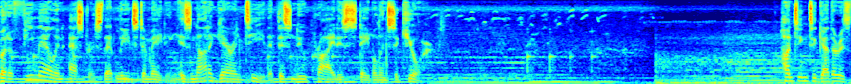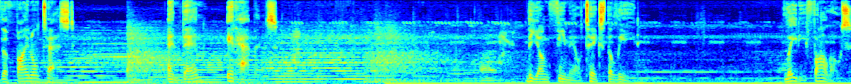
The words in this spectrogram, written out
But a female in estrus that leads to mating is not a guarantee that this new pride is stable and secure. Hunting together is the final test. And then it happens. The young female takes the lead. Lady follows.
